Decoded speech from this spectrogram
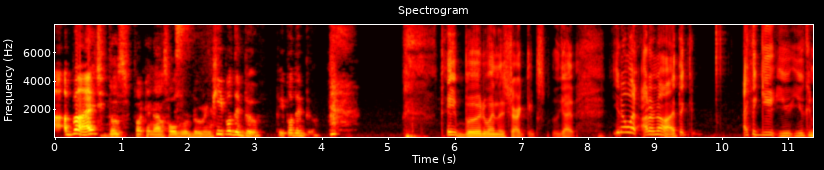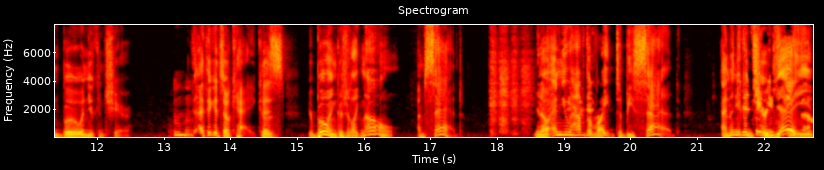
uh, but Those fucking assholes were booing. people did boo. People did boo. They booed when the shark ex- got. You know what? I don't know. I think, I think you you you can boo and you can cheer. hmm I think it's okay because you're booing because you're like, no, I'm sad. You know, and you have the right to be sad. And then You you, can cheer you yay think so.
